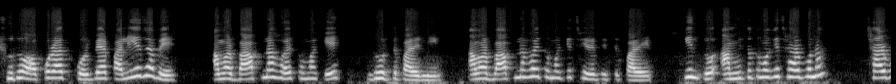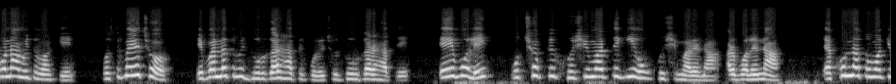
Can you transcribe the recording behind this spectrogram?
শুধু অপরাধ করবে আর পালিয়ে যাবে? আমার বাপ না হয় তোমাকে ধরতে পারেনি। আমার বাপ না হয় তোমাকে ছেড়ে দিতে পারে। কিন্তু আমি তো তোমাকে ছাড়বো না। ছাড়বো না আমি তোমাকে। বুঝতে পেরেছ? এবার না তুমি দুর্গার হাতে পড়েছো, দুর্গার হাতে। এই বলে উৎসবকে খুশি মারতে গিয়েও খুশি মারে না, আর বলে, না, এখন না তোমাকে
